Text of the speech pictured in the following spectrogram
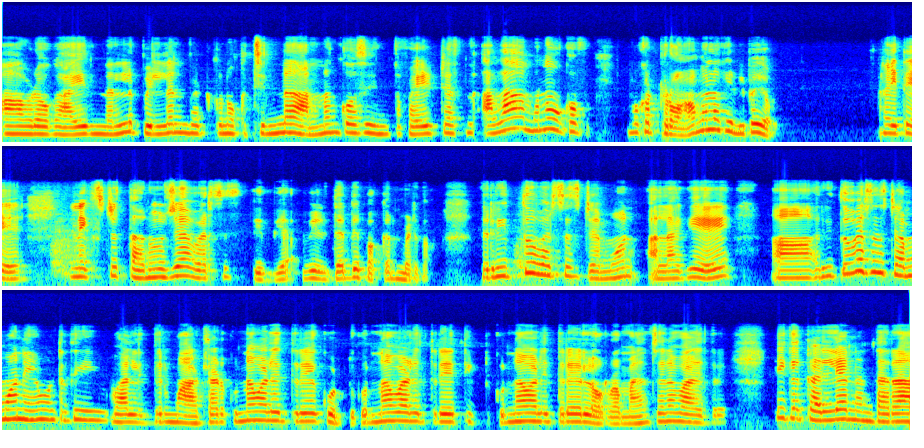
ఆవిడ ఒక ఐదు నెలల పిల్లని పెట్టుకుని ఒక చిన్న అన్నం కోసం ఇంత ఫైట్ చేస్తుంది. అలా మనం ఒక ఒక ట్రామాలోకి వెళ్ళిపోయాం. అయితే నెక్స్ట్ తనూజ వర్సెస్ దివ్య. వీళ్ళిద్దరిది పక్కన పెడదాం. Ritu versus Demon. అలాగే ఆ, రితు వర్సెస్ డెమోన్ ఏముంటది? వాళ్ళిద్దరు మాట్లాడుకున్న వాళ్ళిద్దరే కొట్టుకున్న వాళ్ళిద్దరే తిట్టుకున్న వాళ్ళిద్దరే రొమాన్స్ అయిన వాళ్ళిద్దరే. ఇక కళ్యాణ్ అంటారా?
